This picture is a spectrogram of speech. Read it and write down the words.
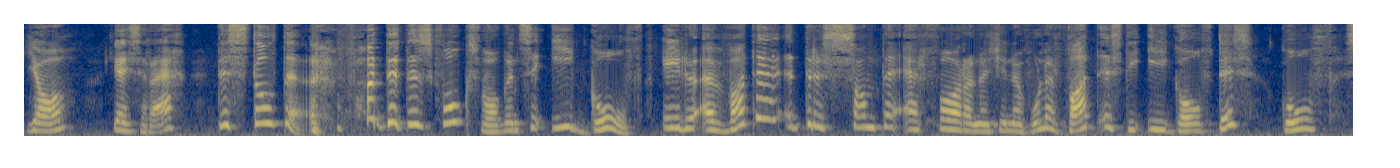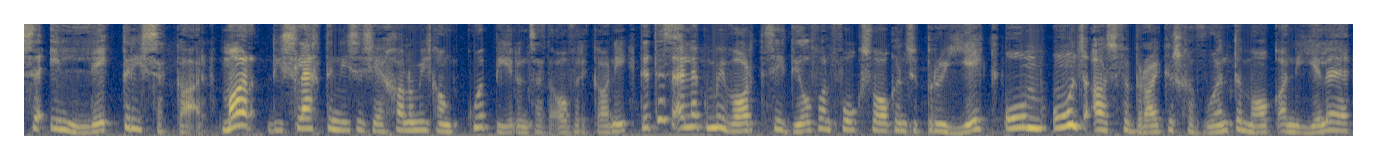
Ja, jy's reg. Dis stilte. Want dit is Volkswagen se e-Golf. En uh, wat 'n interessante ervaring as jy nou wonder, wat is die e-Golf? Dis Golf se elektriese kar. Maar die slegte nuus is jy gaan hom nie kan koop hier in Suid-Afrika nie. Dit is eintlik om die waar te sê deel van Volkswagen se projek om ons as verbruikers gewoond te maak aan die hele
